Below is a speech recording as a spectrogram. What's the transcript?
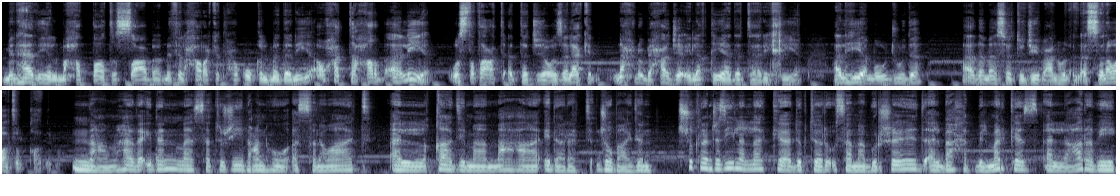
من هذه المحطات الصعبة مثل حركة الحقوق المدنية أو حتى حرب أهلية. واستطاعت أن تتجاوزها لكن نحن بحاجة إلى قيادة تاريخية. هل هي موجودة؟ هذا ما ستجيب عنه السنوات القادمة. نعم هذا إذا ما ستجيب عنه السنوات القادمة مع إدارة جو بايدن. شكرا جزيلا لك دكتور أسامة برشيد الباحث بالمركز العربي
